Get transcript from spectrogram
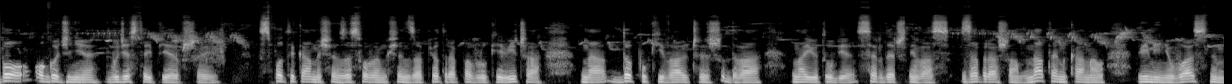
Bo o godzinie 21 spotykamy się ze słowem księdza Piotra Pawlukiewicza na Dopóki Walczysz 2 na YouTubie. Serdecznie Was zapraszam na ten kanał w imieniu własnym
